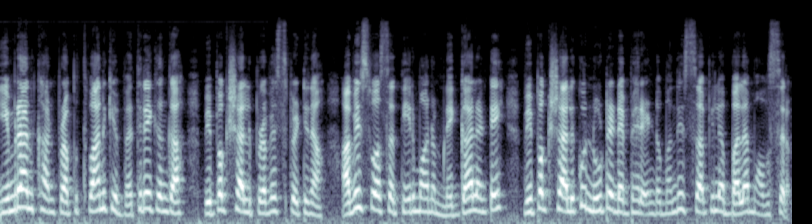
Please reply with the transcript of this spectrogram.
ఇమ్రాన్ ఖాన్ ప్రభుత్వానికి వ్యతిరేకంగా విపక్షాలు ప్రవేశపెట్టిన అవిశ్వాస తీర్మానం నెగ్గాలంటే విపక్షాలకు నూట రెండు మంది సభ్యుల బలం అవసరం.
